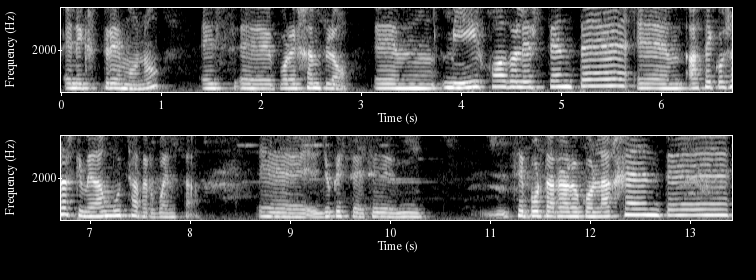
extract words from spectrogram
en extremo, ¿no? es, eh, por ejemplo, em, mi hijo adolescente em, hace cosas que me dan mucha vergüenza. Eh, yo qué sé, se, porta raro con la gente,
